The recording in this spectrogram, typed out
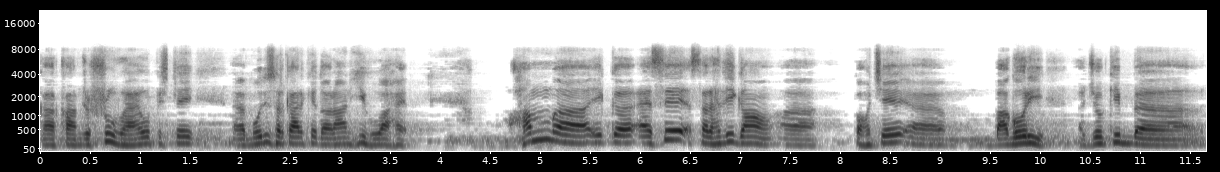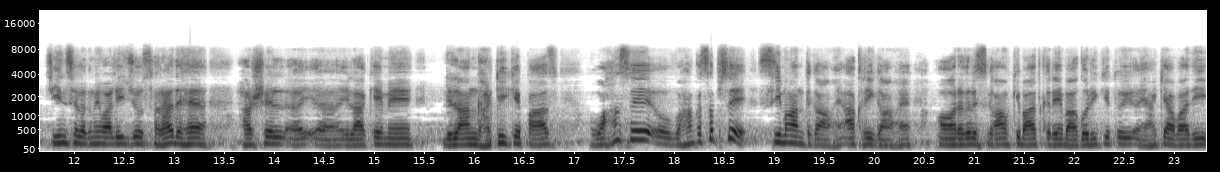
का काम जो शुरू हुआ है वो पिछले मोदी सरकार के दौरान ही हुआ है। हम एक ऐसे सरहदी गाँव पहुँचे बागोरी जो कि चीन से लगने वाली जो सरहद है हर्षिल इलाके में नीलांग घाटी के पास, वहाँ से, वहाँ का सबसे सीमांत गाँव है, आखिरी गाँव है। और अगर इस गाँव की बात करें बागोरी की तो यहाँ की आबादी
